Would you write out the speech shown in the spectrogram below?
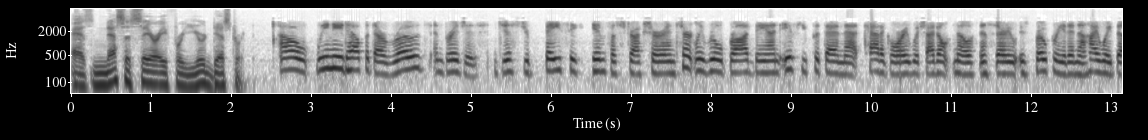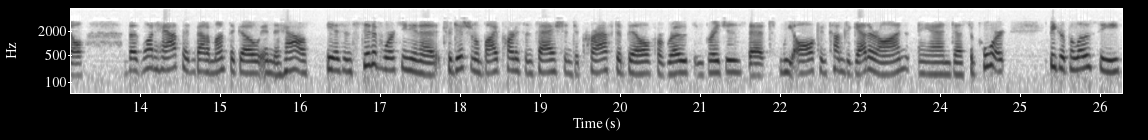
as necessary for your district? Oh, we need help with our roads and bridges, just your basic infrastructure, and certainly rural broadband, if you put that in that category, which I don't know if necessarily is appropriate in a highway bill. But what happened about a month ago in the House is instead of working in a traditional bipartisan fashion to craft a bill for roads and bridges that we all can come together on and uh, support, Speaker Pelosi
